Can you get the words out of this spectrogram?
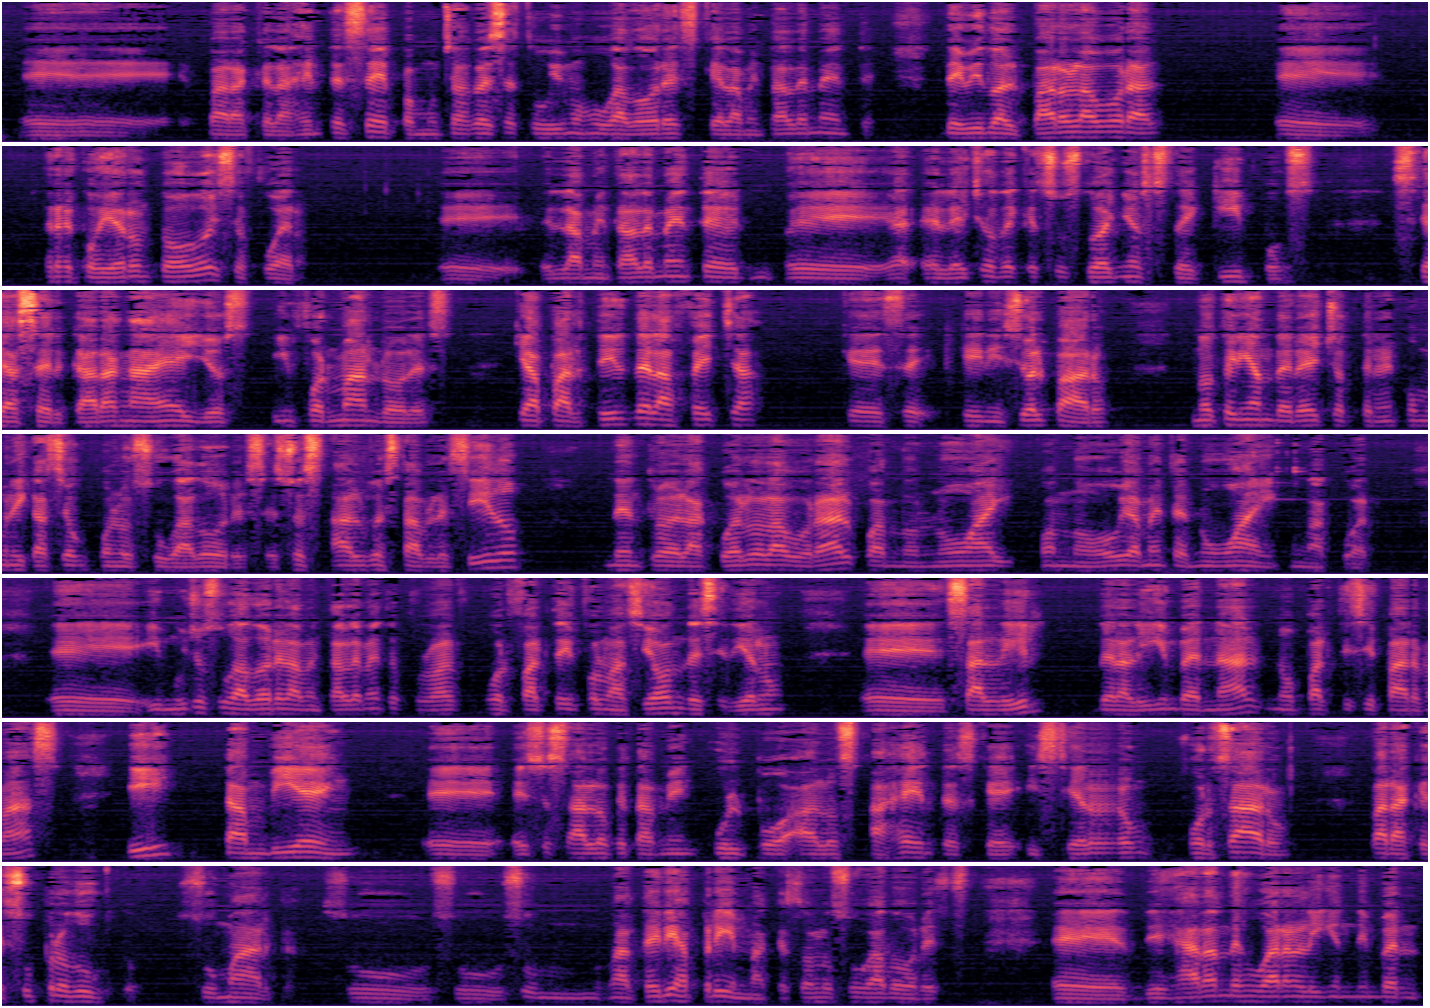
Eh, para que la gente sepa, muchas veces tuvimos jugadores que lamentablemente, debido al paro laboral, eh, recogieron todo y se fueron. Eh, lamentablemente, el hecho de que sus dueños de equipos se acercaran a ellos informándoles que a partir de la fecha que, se, que inició el paro, no tenían derecho a tener comunicación con los jugadores. Eso es algo establecido dentro del acuerdo laboral cuando no hay, cuando obviamente no hay un acuerdo. Eh, y muchos jugadores lamentablemente por, falta de información decidieron eh, salir de la liga invernal, no participar más y también eh, eso es algo que también culpo a los agentes que hicieron, forzaron para que su producto, su marca, su, su, materia prima, que son los jugadores, dejaran de jugar en liga,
